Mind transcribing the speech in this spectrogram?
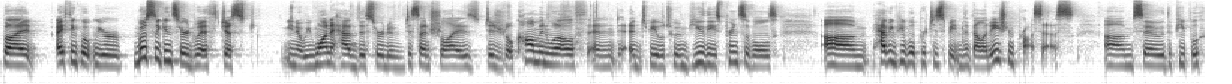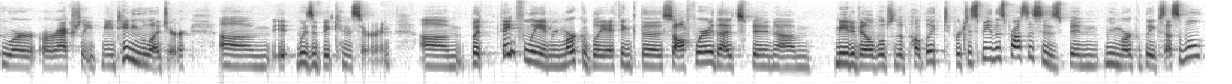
but I think what we were mostly concerned with just you know, we want to have this sort of decentralized digital commonwealth and, and to be able to imbue these principles, um, having people participate in the validation process. Um, so the people who are, are actually maintaining the ledger, um, it was a big concern. Um, but thankfully and remarkably, I think the software that's been um, made available to the public to participate in this process has been remarkably accessible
